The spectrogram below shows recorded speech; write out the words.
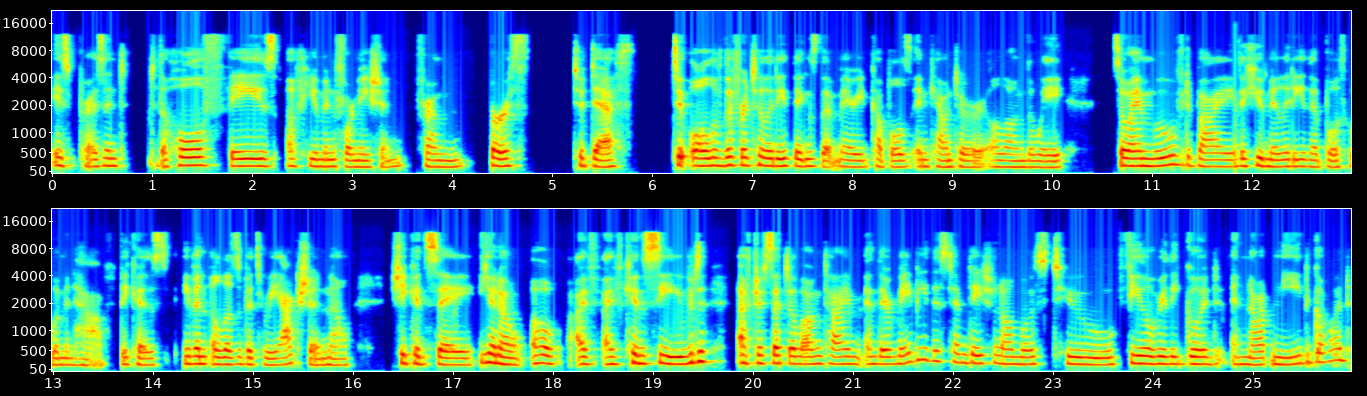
is present to the whole phase of human formation from birth to death to all of the fertility things that married couples encounter along the way. So I'm moved by the humility that both women have because even Elizabeth's reaction now she could say, you know, oh, I've I've conceived after such a long time and there may be this temptation almost to feel really good and not need God.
